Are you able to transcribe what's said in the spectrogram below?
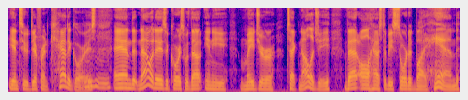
into different categories. Mm -hmm. And nowadays, of course, without any major technology, that all has to be sorted by hand.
